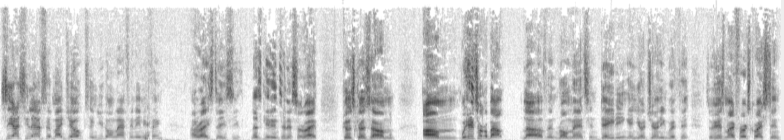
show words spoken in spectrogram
See how she laughs at my jokes, and you don't laugh at anything. All right, Stacy, let's get into this. All right, because because um um we're here to talk about love and romance and dating and your journey with it. So here's my first question.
